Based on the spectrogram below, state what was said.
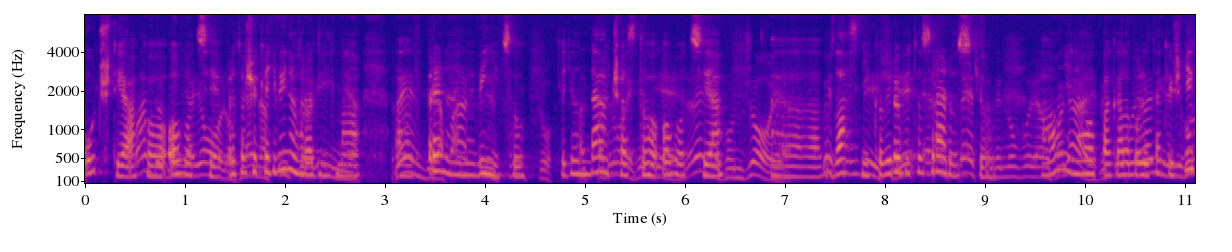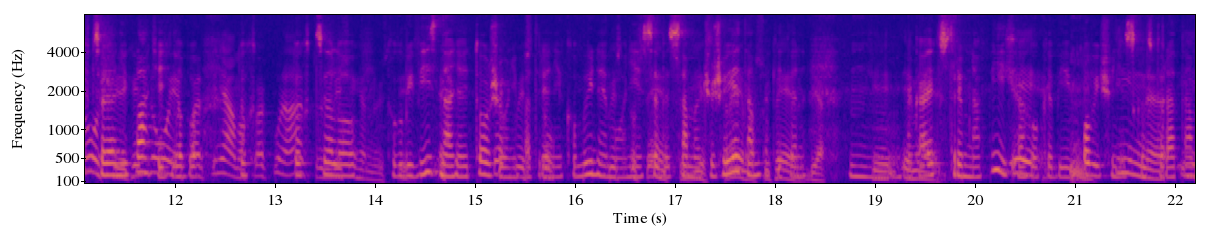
účty ako ovocie, pretože keď vinohradník má v prenajme vinicu, keď on dá časť toho ovocia vlastníkovi, robí to s radosťou. A oni naopak, ale boli takí, že nechceli ani platiť, lebo to, to chcel chcelo ako by vyznať aj to, že oni patria niekomu inému a nie sebe samé. Čiže je tam taký ten, mm, taká extrémna pícha, ako keby povýšenická, ktorá tam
